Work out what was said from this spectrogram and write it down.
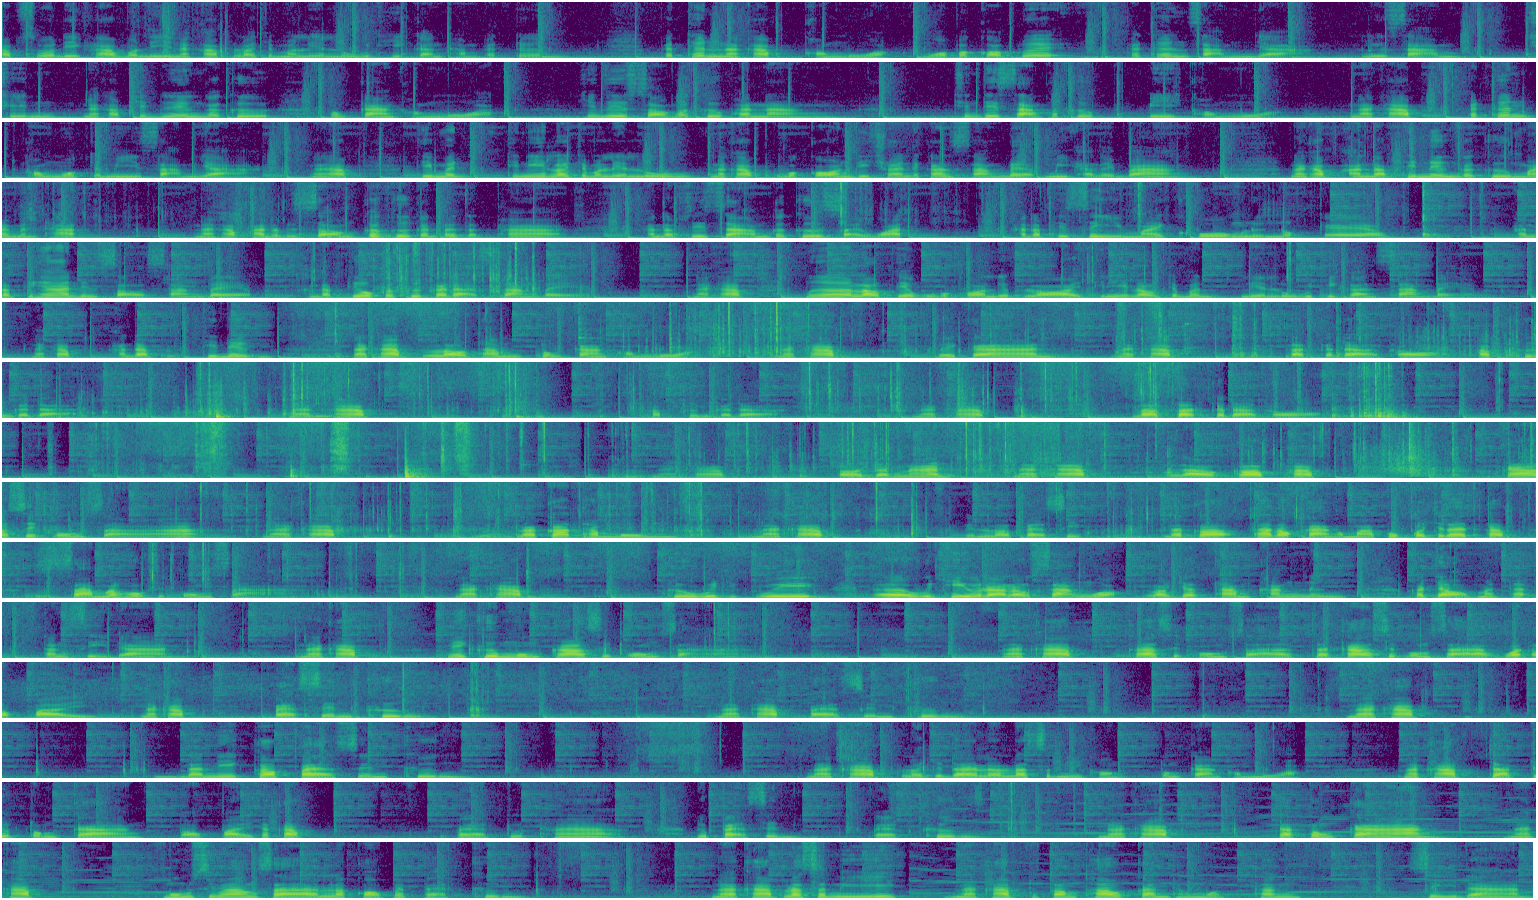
ครับสวัสดีครับวันนี้นะครับเราจะมาเรียนรู้วิธีการทำ pattern pattern นะครับของหมวกหมวกประกอบด้วย pattern 3อย่างหรือ 3 ชิ้นนะครับชิ้นที่ 1 ก็คือตรงกลางของหมวก ชิ้นที่ 2 ก็คือผนัง ชิ้นที่ 3 ก็คือปีกของหมวกนะครับ pattern ของหมวกจะมี 3 อย่างนะครับที่มันทีนี้เราจะมาเรียนรู้นะครับอุปกรณ์ที่ใช้ในการสร้างแบบมีอะไรบ้างนะครับอันดับทีหนึ่1 ก็คือไม้บรรทัดนะครับอันดับที่ 2 ก็คือกรรไกรตัดผ้า อันดับที่ 3 ก็คือสายวัด อันดับที่ 4 ไม้โค้งหรือนกแก้ว อันดับที่ 5 ดินสอสร้างแบบ อันดับที่ 6 ก็คือกระดาษสร้างแบบนะครับเมื่อเราเตรียมอุปกรณ์เรียบร้อย ทีนี้เราจะมาเรียนรู้วิธีการสร้างแบบนะครับ อันดับที่1นะครับเราทำตรงกลางของหมวกนะครับ โดยการนะครับตัดกระดาษออกพับครึ่งกระดาษนะครับพับครึ่งกระดาษนะครับ แล้วตัดกระดาษออกนะครับ ต่อจากนั้นนะครับ เราก็พับ 90 องศานะครับ แล้วก็ทำมุมนะครับ เป็น 180 แล้วก็ถ้าเรากางออกมาปุ๊บก็จะได้กับ 360 องศานะครับ คือวิวิวิธีเวลาเราสร้างหมวก เราจะทำครั้งหนึ่งก็จะออกมาททั้ง 4 ด้านนะครับ นี่คือมุม 90 องศานะครับ 90 องศาจาก 90 องศาวัดออกไปนะครับ8เซนครึ่ง นะครับ8เซนครึ่งนะครับ ด้านนี้ก็8เซนครึ่งนะครับ เราจะได้แล้วรัศมีของตรงกลางของหมวกนะครับ จากจุดตรงกลางต่อไปเท่ากับ 8.5 หรือ8เซน8ครึ่งนะครับ จากตรงกลางนะครับ มุม15องศาแล้วก็ออกไป 8 ครึ่งนะครับ รัศมีนะครับจะต้องเท่ากันทั้งหมดทั้ง 4 ด้าน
